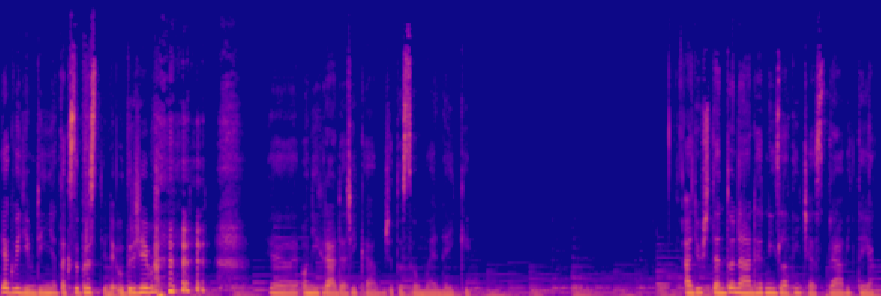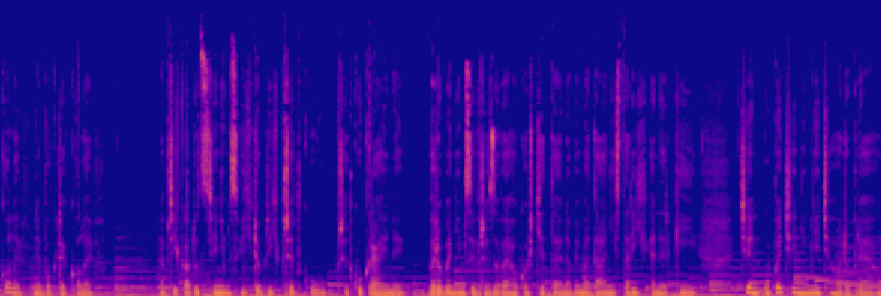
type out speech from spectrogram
Jak vidím dýně, tak se prostě neudržím. o nich ráda říkám, že to jsou moje nejky. Ať už tento nádherný zlatý čas trávíte jakkoliv nebo kdekoliv, například uctěním svých dobrých předků, předků krajiny, vyrobením si březového koštěte na vymetání starých energií, či jen upečením něčeho dobrého,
